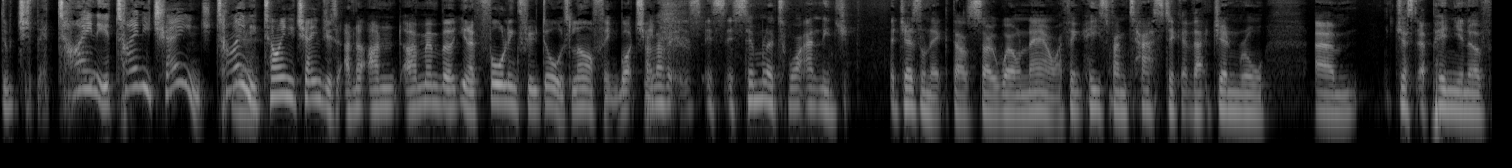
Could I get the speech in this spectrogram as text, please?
there would just be a tiny, a tiny change, tiny, Yeah. tiny changes. And I, I, I remember, you know, falling through doors, laughing, watching. I love it. It's, it's, it's similar to what Anthony J- Jeselnik does so well now. I think he's fantastic at that general um, just opinion of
